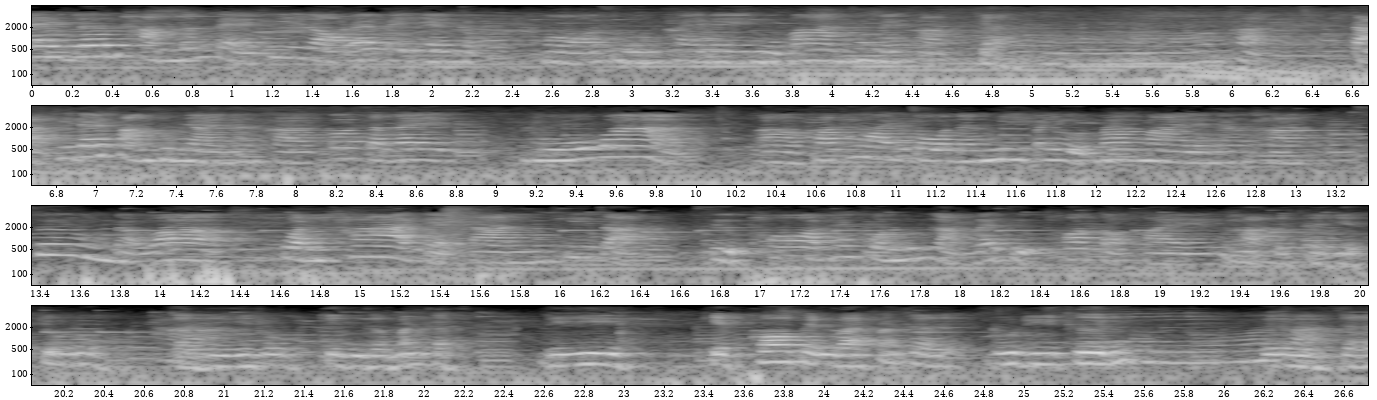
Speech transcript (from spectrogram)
ได้เริ่มทำตั้งแต่ที่เราได้ไปเรียนกับหมอสมุนไพรในหมู่บ้านใช่ไหมคะจ้ะ อ๋อค่ะ จากที่ได้ฟังคุณยายนะคะ ก็จะได้รู้ว่าอ่า ฟ้าทลายโจรนั้นมีประโยชน์มากมายเลยนะคะ ซึ่งแบบว่าควรค่าแก่การที่จะสืบทอดให้คนรุ่นหลังได้สืบทอดต่อไปค่ะเป็นตะเย็ดอยู่ลูกค่ะก็ดีลูกกินกับมันก็ดี เก็บข้อเป็นหวัดมันก็ดูดีขึ้นอ๋คืออค่ะจะ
